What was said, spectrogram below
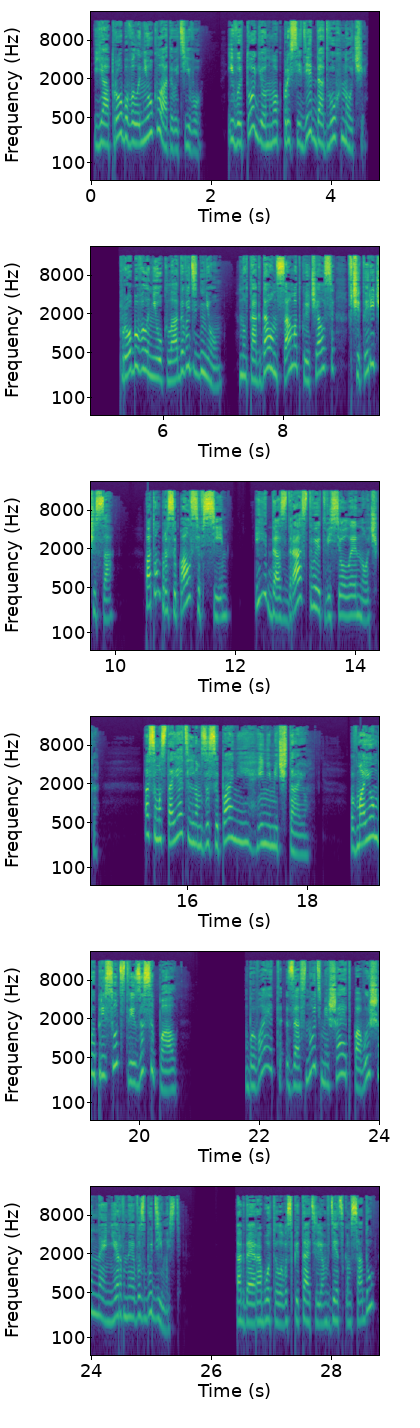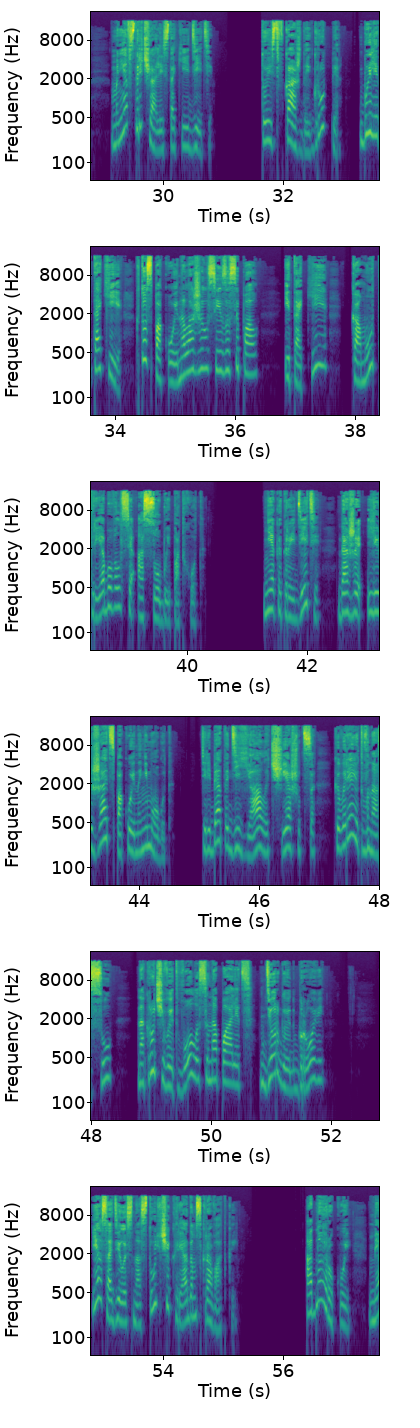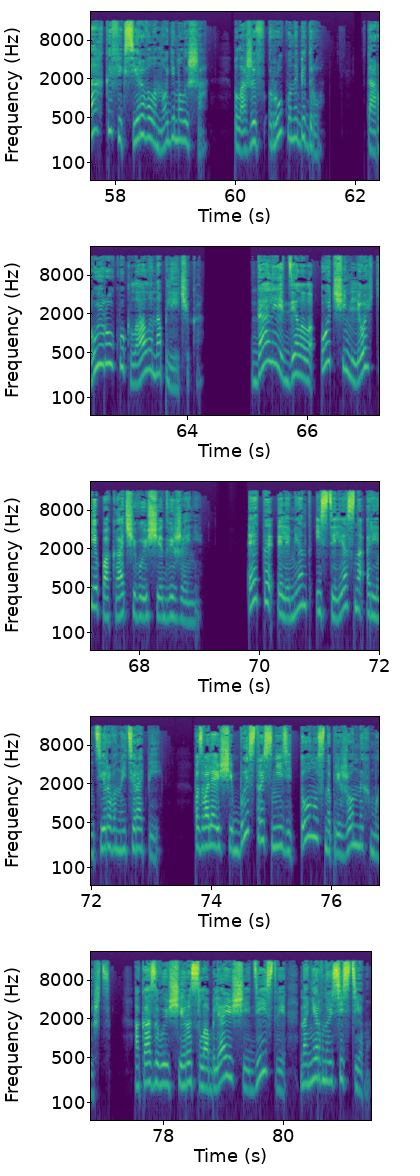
Я пробовала не укладывать его, и в итоге он мог просидеть до двух ночи. Пробовала не укладывать днем, но тогда он сам отключался в четыре часа, потом просыпался в семь, и да здравствует веселая ночка. О самостоятельном засыпании и не мечтаю. В моем бы присутствии засыпал. Бывает, заснуть мешает повышенная нервная возбудимость. Когда я работала воспитателем в детском саду, мне встречались такие дети. То есть в каждой группе были такие, кто спокойно ложился и засыпал, и такие, кому требовался особый подход. Некоторые дети даже лежать спокойно не могут. Теребят одеяло, чешутся, ковыряют в носу, накручивают волосы на палец, дергают брови. Я садилась на стульчик рядом с кроваткой. Одной рукой мягко фиксировала ноги малыша, положив руку на бедро. Вторую руку клала на плечико. Далее делала очень легкие покачивающие движения. Это элемент из телесно-ориентированной терапии, позволяющий быстро снизить тонус напряженных мышц оказывающие расслабляющие действие на нервную систему.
